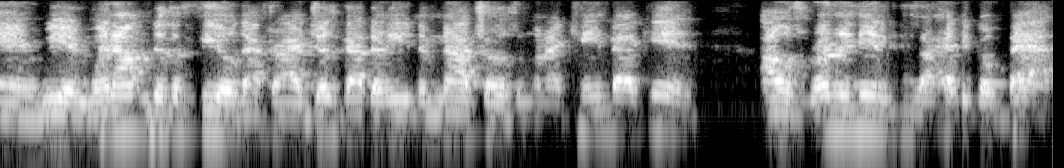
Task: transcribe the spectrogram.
and we had went out into the field after I just got done eating them nachos. And when I came back in, I was running in because I had to go bat,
